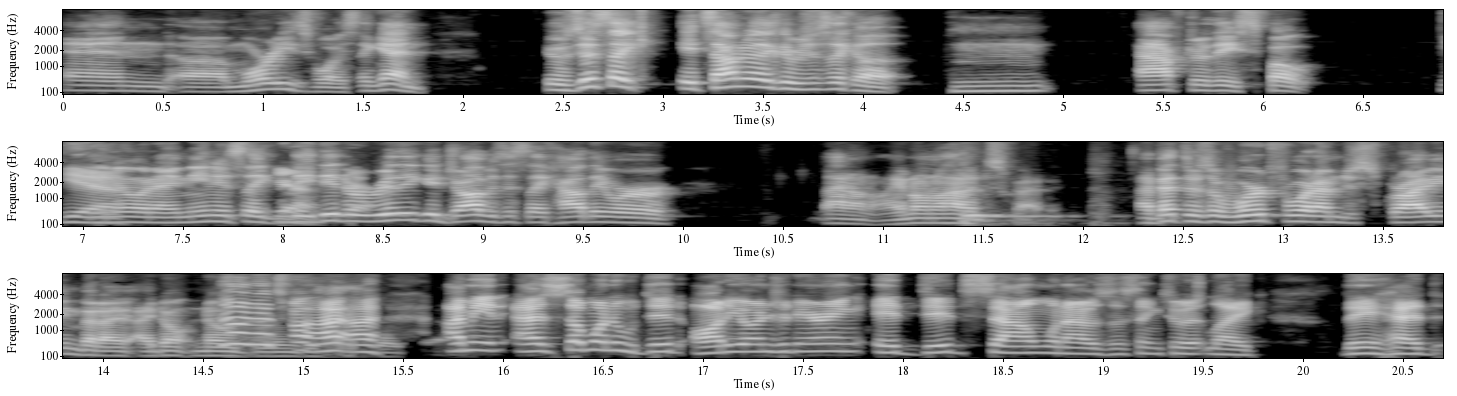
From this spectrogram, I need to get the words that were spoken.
and uh, Morty's voice, again, it was just like it sounded like there was just like a mm, after they spoke. yeah. You know what I mean? It's like Yeah, they did a really good job. It's just like how they were. I don't know. I don't know how to describe it. I bet there's a word for what I'm describing, but I, I don't know. No, that's fine. I- it. I mean, as someone who did audio engineering, it did sound when I was listening to it like they had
